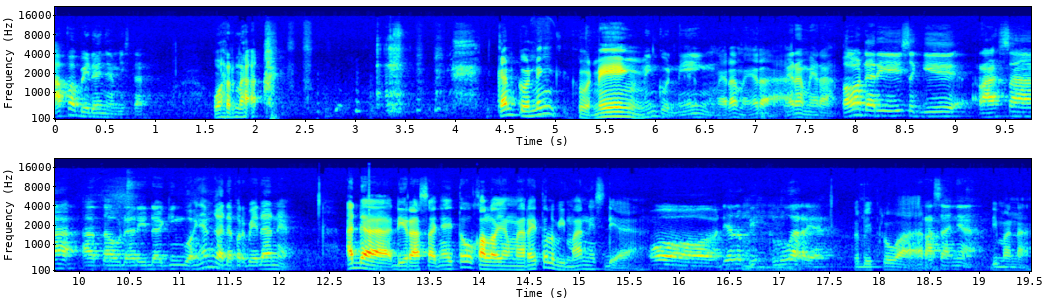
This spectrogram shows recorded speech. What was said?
Apa bedanya, Mister? Warna. kan kuning kuning, Kuning kuning, merah merah. merah merah. Kalau dari segi rasa atau dari daging buahnya nggak ada perbedaannya. Ada di rasanya itu kalau yang merah itu lebih manis dia, Oh, dia lebih Hmm. keluar ya lebih keluar. rasanya. Di mana?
